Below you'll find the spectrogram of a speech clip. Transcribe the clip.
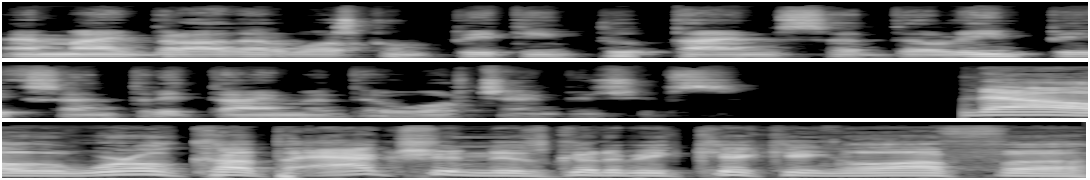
and my brother was competing two times at the Olympics and three times at the World Championships. Now, the World Cup action is going to be kicking off uh,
